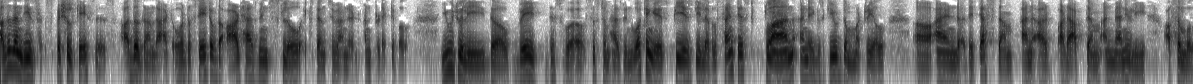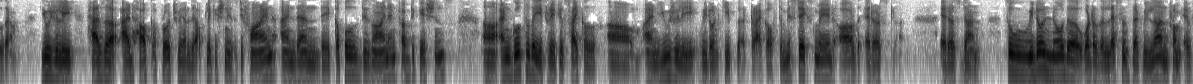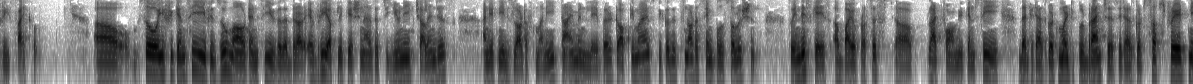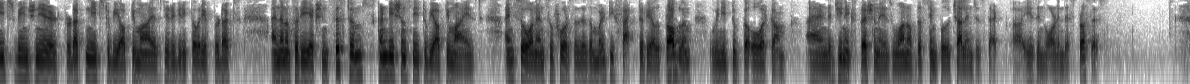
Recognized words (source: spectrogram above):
Other than these special cases, other than that, over the state of the art has been slow, expensive, and unpredictable. Usually, the way this system has been working is PhD level scientists plan and execute the material, uh, and they test them and uh, adapt them and manually assemble them usually has a ad hoc approach where the application is defined and then they couple design and fabrications uh, and go through the iterative cycle um, and usually we don't keep track of the mistakes made or the errors errors done. So we don't know the what are the lessons that we learn from every cycle. Uh, so if you can see if you zoom out and see whether there are every application has its unique challenges and it needs a lot of money time and labor to optimize because it's not a simple solution so in this case, a bioprocess uh, platform, you can see that it has got multiple branches. It has got substrate needs to be engineered, product needs to be optimized, recovery of products, and then also reaction systems, conditions need to be optimized, and so on and so forth. So there's a multifactorial problem we need to overcome, and gene expression is one of the simple challenges that uh, is involved in this process.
